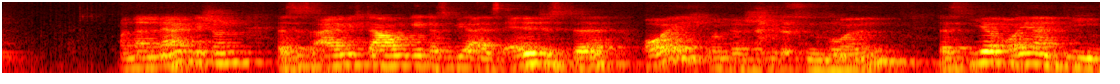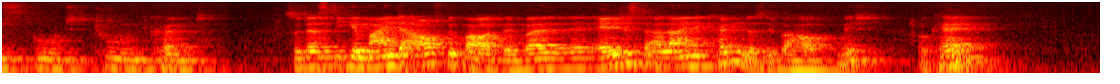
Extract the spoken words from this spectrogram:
Und dann merkt ihr schon, dass es eigentlich darum geht, dass wir als Älteste euch unterstützen wollen, dass ihr euren Dienst gut tun könnt sodass die Gemeinde aufgebaut wird, weil Älteste alleine können das überhaupt nicht, okay?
